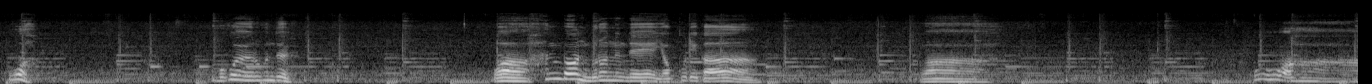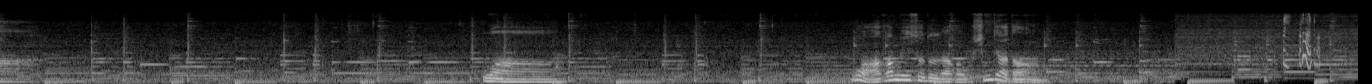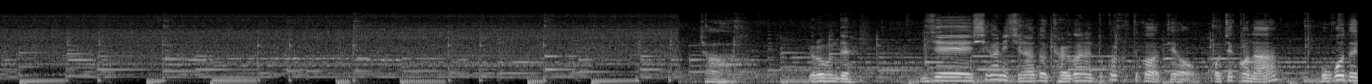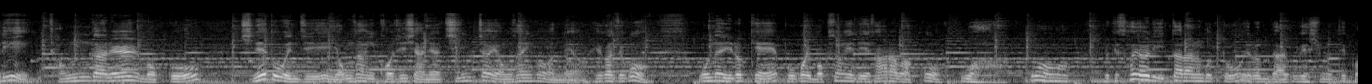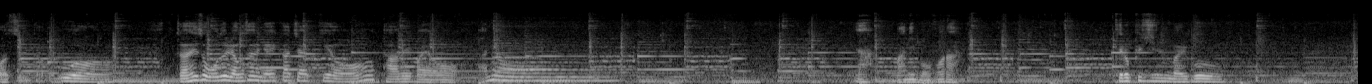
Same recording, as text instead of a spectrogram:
우와, 먹어요 여러분들. 와, 한 번 물었는데 옆구리가 와, 우와, 와, 우와 아가미 있어도 나가고 신기하다. 자 여러분들 이제 시간이 지나도 결과는 똑같을 것 같아요. 어쨌거나 보거들이 정갈을 먹고 지네도 왠지 영상이 거짓이 아니라 진짜 영상인 것 같네요. 해가지고 오늘 이렇게 보거의 먹성에 대해서 알아봤고 우와 우와 이렇게 서열이 있다라는 것도 여러분들 알고 계시면 될 것 같습니다. 우와. 자 해서 오늘 영상은 여기까지 할게요. 다음에 봐요. 안녕. 야 많이 먹어라 괴롭히지 말고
